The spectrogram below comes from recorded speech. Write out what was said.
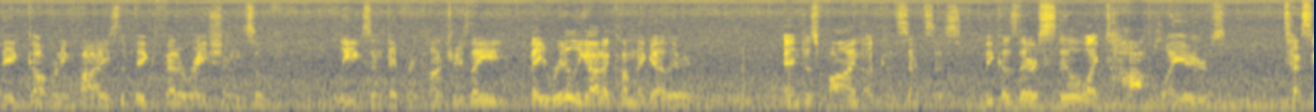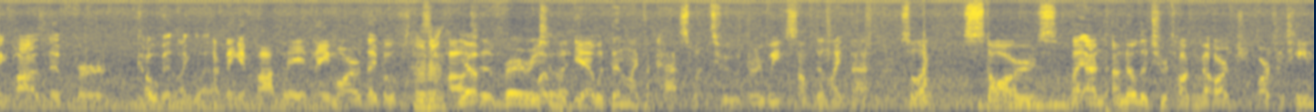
big governing bodies, the big federations of leagues in different countries. They they really got to come together and just find a consensus because there's still like top players testing positive for COVID. Like what I think Mbappe and Neymar, they both tested Mhm. positive. Yep, very recently. what- yeah, within like the past what two, three weeks, something like that. So like stars, like I, I know that you were talking about Arg- Argentine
